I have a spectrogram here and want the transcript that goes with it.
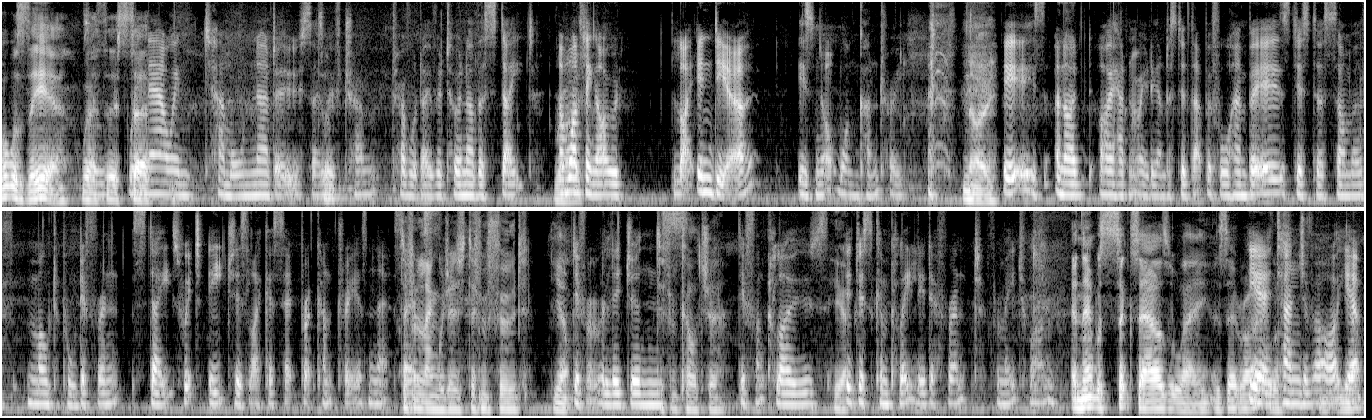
what was there with So this? we're uh, now in Tamil Nadu, so, we've tra- travelled over to another state. And one thing I would like, India is not one country. no. It is, and I, I hadn't really understood that beforehand, but it is just a sum of multiple different states, which each is like a separate country, isn't it? So Different languages, different food, Yeah. different religions, different culture. different clothes. Yeah. It's just completely different from each one. And that was six hours away. Is that right? yeah, Or- Thanjavur. yeah. Yep.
